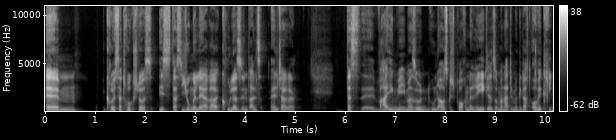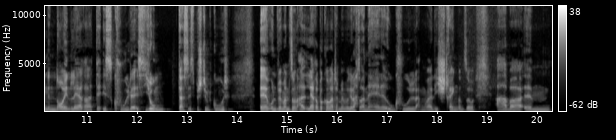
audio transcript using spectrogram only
Ähm, größter Trugschluss ist, dass junge Lehrer cooler sind als ältere. Das äh, war irgendwie immer so eine unausgesprochene Regel. So, man hat immer gedacht, oh, wir kriegen einen neuen Lehrer, der ist cool, der ist jung, das ist bestimmt gut. Äh, und wenn man so einen alten Lehrer bekommen hat, haben wir immer gedacht, oh nee, der ist uncool, langweilig, streng und so. Aber ähm,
